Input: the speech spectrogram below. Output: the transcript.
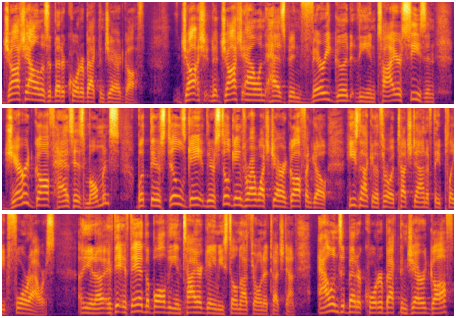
Josh Allen is a better quarterback than Jared Goff. Josh Josh Allen has been very good the entire season. Jared Goff has his moments, but there's still game there's still games where I watch Jared Goff and go, he's not going to throw a touchdown if they played 4 hours. You know, if they, if they had the ball the entire game, he's still not throwing a touchdown. Allen's a better quarterback than Jared Goff.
